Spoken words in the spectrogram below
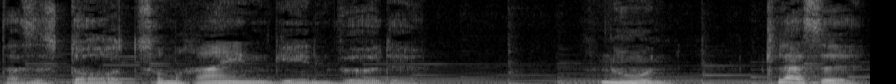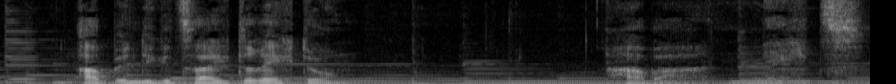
dass es dort zum Rhein gehen würde. Nun, klasse, ab in die gezeigte Richtung. Aber nichts.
